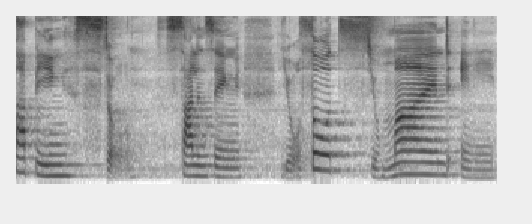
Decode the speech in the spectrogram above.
by being still, silencing your thoughts, your mind, any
